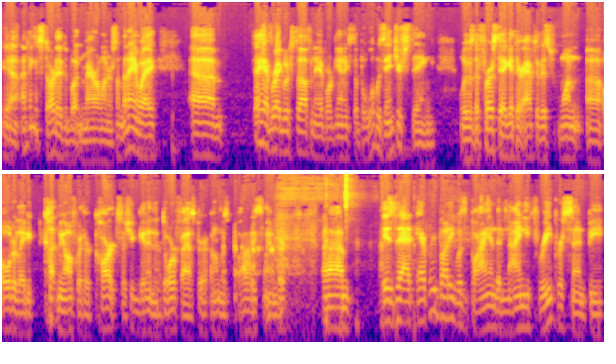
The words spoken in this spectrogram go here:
yeah, I think it started in what in Maryland or something. But anyway, um, they have regular stuff and they have organic stuff. But what was interesting was the first day I get there after this one uh, older lady cut me off with her cart so she could get in the door faster. I almost body slammed her. Um, is that everybody was buying the ninety three percent beef.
